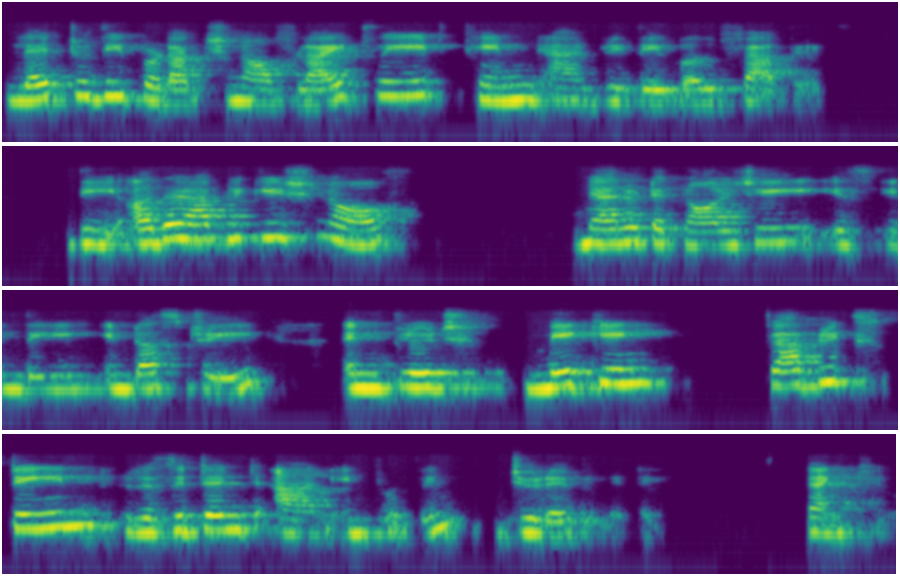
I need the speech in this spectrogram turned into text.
led to the production of lightweight, thin, and breathable fabrics. The other application of nanotechnology is in the industry include making fabrics stain resistant and improving durability. Thank you.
